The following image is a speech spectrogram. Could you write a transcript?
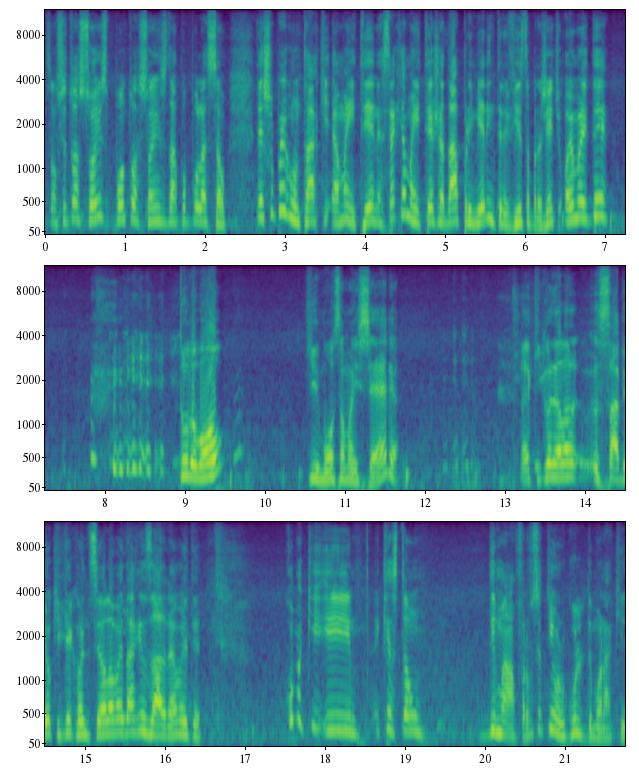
São situações, pontuações da população. Deixa eu perguntar aqui, a Maitê, né? Será que a Maitê já dá a primeira entrevista pra gente? Oi, Maitê! Tudo bom? Que moça mais séria? Daqui quando ela saber o que, que aconteceu, ela vai dar risada, né, Maitê? Como é que. E questão de Mafra, você tem orgulho de morar aqui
